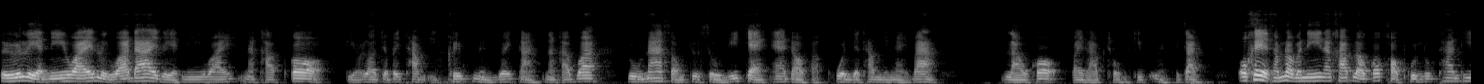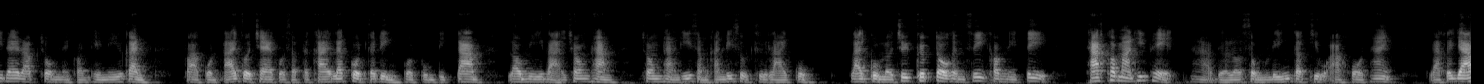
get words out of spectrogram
ซื้อเหรียญนี้ไว้หรือว่าได้เหรียญนี้ไว้นะครับ ก็ เดี๋ยวเราจะไปทำอีกคลิปหนึ่งด้วยกันนะครับ ว่าลูน่า 2.0 ที่แจก AirDrop ควรจะทำยังไงบ้าง เราก็ไปรับชมคลิปอื่นด้วยกัน โอเคสำหรับวันนี้นะครับ เราก็ขอบคุณทุกท่านที่ได้รับชมในคอนเทนต์นี้กัน ฝากกดไลค์กดแชร์กด subscribe และกดกระดิ่งกดปุ่มติดตาม เรามีหลายช่องทางช่องทางที่สำคัญที่สุดคือไลน์กลุ่มไลน์กลุ่มเราชื่อ Cryptocurrency Community ทักเข้ามาที่เพจนะครับเดี๋ยวเราส่งลิงก์กับ QR code ให้ แล้วก็ย้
